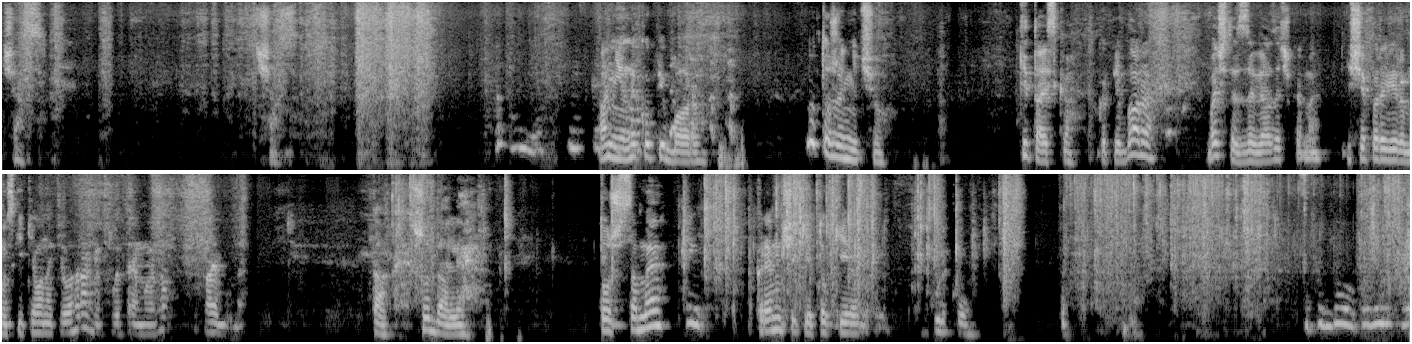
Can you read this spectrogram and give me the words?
Час. Час. А ні, не копібара. Ну, теж нічого. Китайська копібара. Бачите, з зав'язочками. І ще перевіримо, скільки вона кілограмів витримує. Ну, хай буде. Так, що далі? То ж саме, кремчики, тільки кульку. Це футболка, Юнікло.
